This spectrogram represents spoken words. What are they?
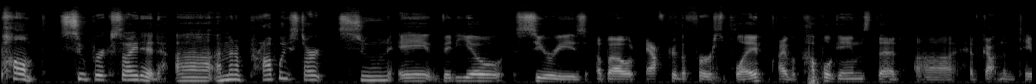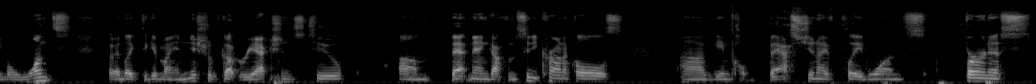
pumped, super excited. Uh, I'm gonna probably start soon a video series about after the first play. I have a couple games that uh, have gotten to the table once that I'd like to give my initial gut reactions to um, Batman Gotham City Chronicles, uh, game called Bastion I've played once, Furnace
